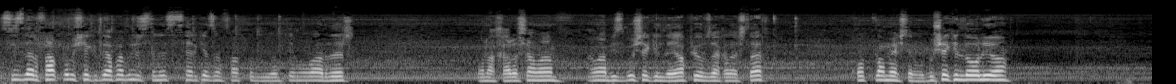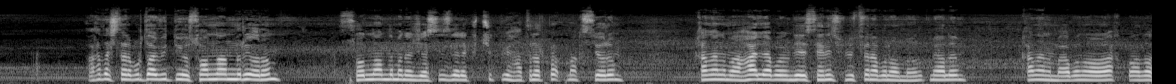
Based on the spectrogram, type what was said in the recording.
Sizler farklı bir şekilde yapabilirsiniz. Herkesin farklı bir yöntemi vardır. Ona karışamam. Ama biz bu şekilde yapıyoruz arkadaşlar. Kodlama işlemi bu şekilde oluyor. Arkadaşlar burada videoyu sonlandırıyorum. Sonlandırmadan önce sizlere küçük bir hatırlatma yapmak istiyorum. Kanalıma hala abone değilseniz lütfen abone olmayı unutmayalım. Kanalıma abone olarak bana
